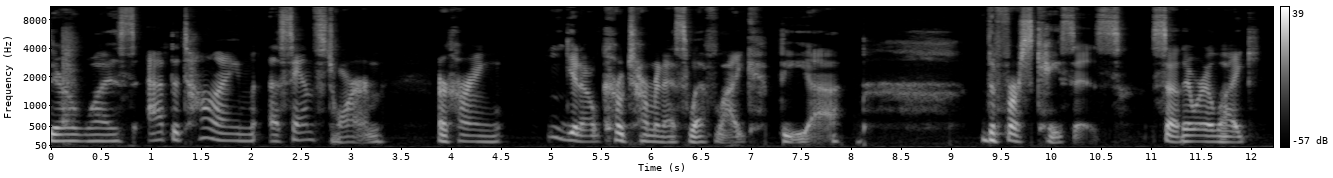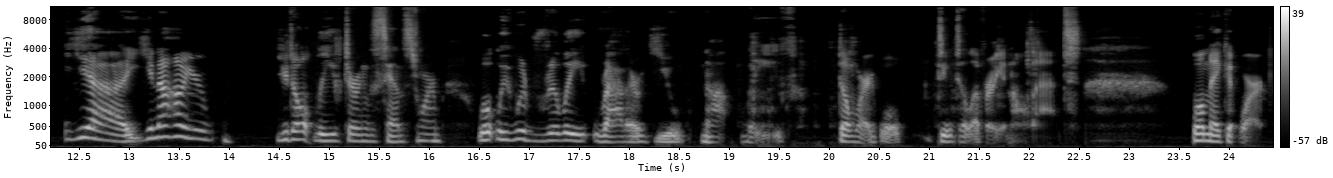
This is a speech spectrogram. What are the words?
there was at the time a sandstorm occurring, you know, coterminous with like the uh, the first cases. So they were like, yeah, you know how you you don't leave during the sandstorm. Well, we would really rather you not leave don't worry, we'll do delivery and all that. We'll make it work.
